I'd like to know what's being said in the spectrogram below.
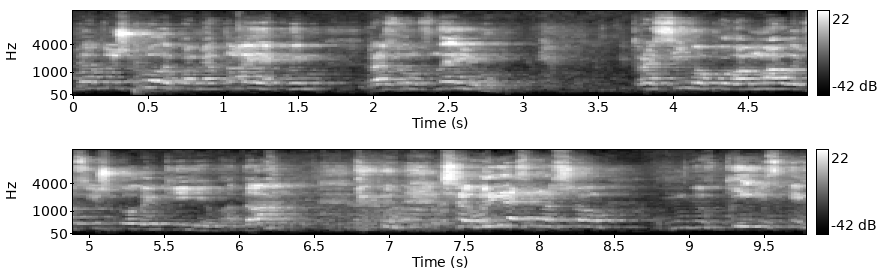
п'ятої школи пам'ятає, як ми разом з нею красиво поламали всі школи Києва. Да? Що вияснило, що в київських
